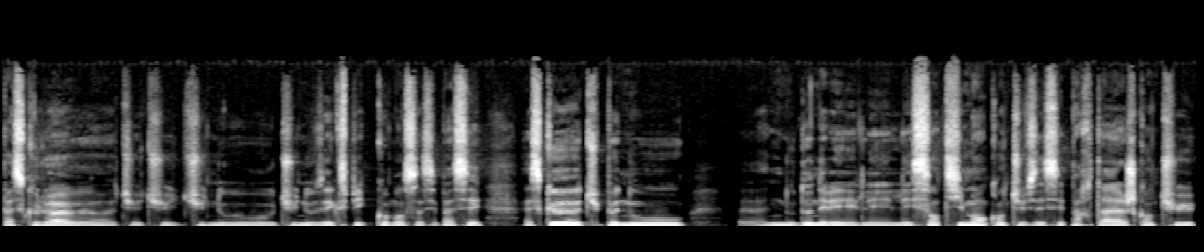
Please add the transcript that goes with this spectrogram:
parce que là, euh, tu, nous, expliques comment ça s'est passé. Est-ce que tu peux nous, nous donner les, les, sentiments quand tu faisais ces partages, quand tu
